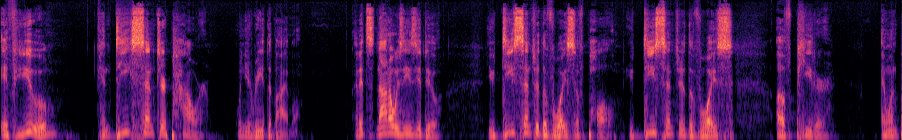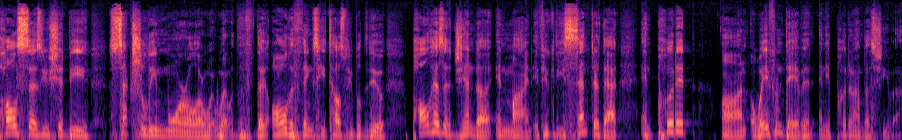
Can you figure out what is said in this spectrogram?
If you can decenter power when you read the Bible, and it's not always easy to do, you decenter the voice of Paul, you decenter the voice of Peter, and when Paul says you should be sexually moral or w- w- the, the, all the things he tells people to do, Paul has an agenda in mind. If you could decenter that and put it on away from David and you put it on Bathsheba.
